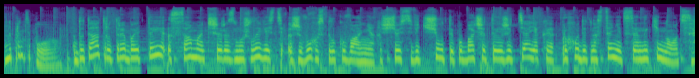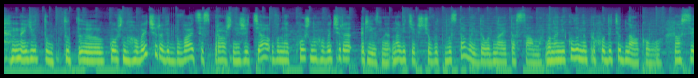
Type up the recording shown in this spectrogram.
не принципово. До театру треба йти саме через можливість живого спілкування, щось відчути, побачити життя, яке проходить на сцені. Це не кіно, це не Ютуб. Тут е, кожного вечора відбувається справжнє життя. Воно кожного вечора різне, навіть якщо вистава йде одна і та сама. Вона ніколи не проходить однаково. У нас е,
